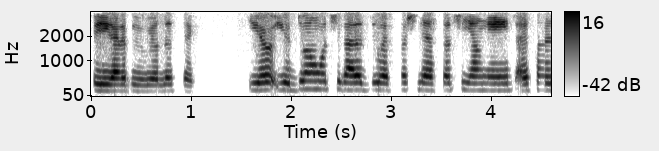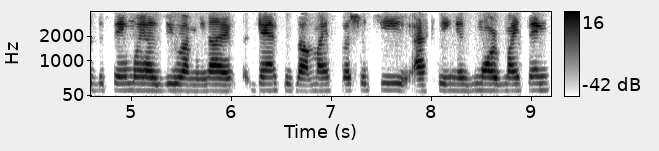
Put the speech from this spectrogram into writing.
so you got to be realistic. You're you're doing what you got to do, especially at such a young age. I started the same way as you. I mean, I dance is not my specialty. Acting is more of my thing.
